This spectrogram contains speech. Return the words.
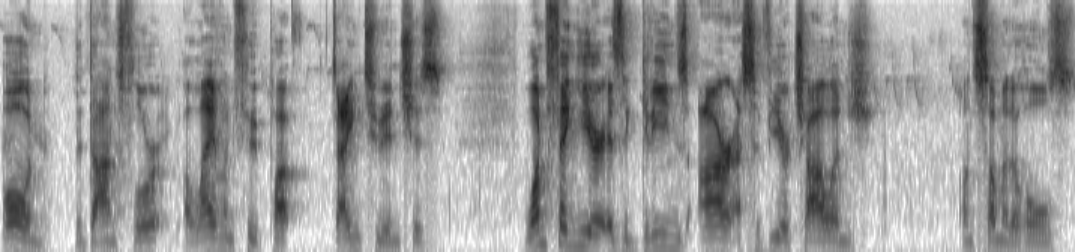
on the dance floor. 11 foot putt, down 2 inches. One thing here is the greens are a severe challenge on some of the holes.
